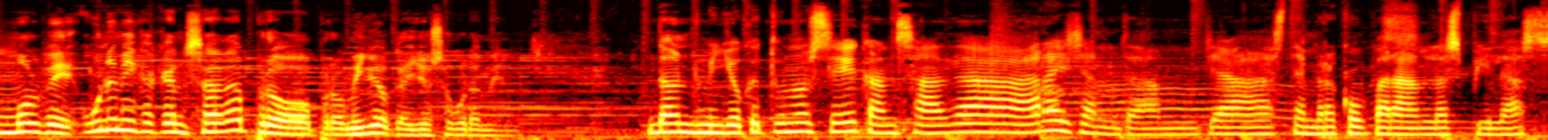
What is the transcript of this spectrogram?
molt bé, una mica cansada, però, però millor que jo segurament. Doncs millor que tu no sé, cansada, ara ja, ja estem recuperant les piles.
